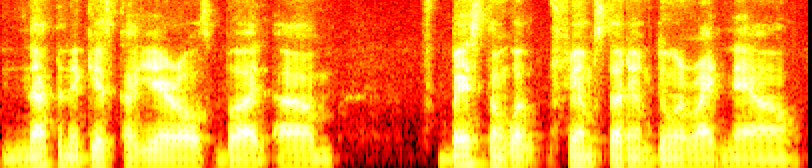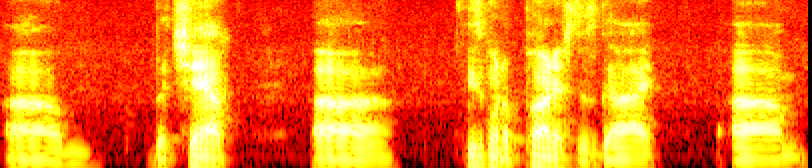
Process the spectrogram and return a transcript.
nothing against Calleros, but um, based on what film study I'm doing right now, um, the champ, uh, he's going to punish this guy. Um,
